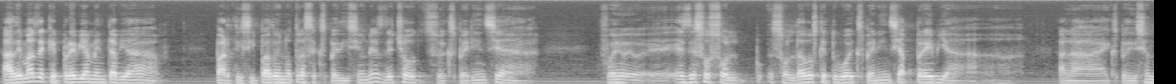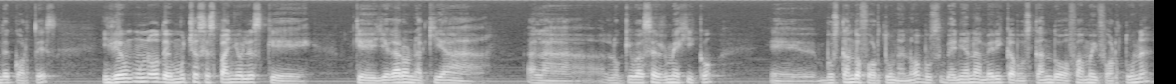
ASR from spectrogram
además de que previamente había participado en otras expediciones, de hecho su experiencia fue, eh, es de esos soldados que tuvo experiencia previa a, la expedición de Cortés y de uno de muchos españoles que, que llegaron aquí a, a, la, lo que iba a ser México eh, buscando fortuna, ¿no? venían a América buscando fama y fortuna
